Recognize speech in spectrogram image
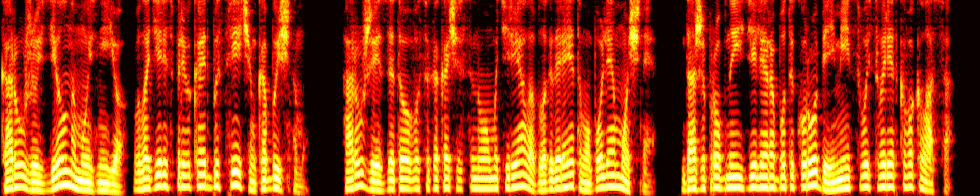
К оружию, сделанному из нее, владелец привыкает быстрее, чем к обычному. Оружие из этого высококачественного материала благодаря этому более мощное. Даже пробные изделия работы Куроби имеют свойства редкого класса.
